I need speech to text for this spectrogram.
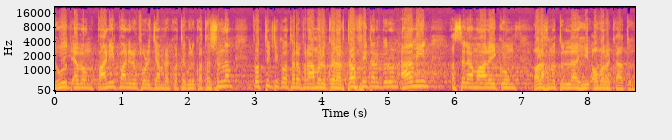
দুধ এবং পানি পানির উপরে যে আমরা কথাগুলো, কথা শুনলাম, প্রত্যেকটি কথার উপর আমল করার তফিদান করুন, আমিন। আসসালামু আলাইকুম আ রহমতুল্লাহি অবরকাতহ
